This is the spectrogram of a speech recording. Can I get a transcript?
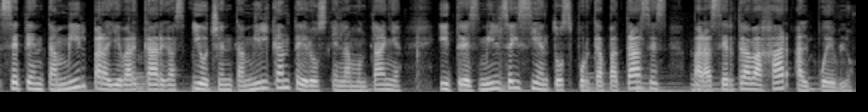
setenta mil para llevar cargas y ochenta mil canteros en la montaña y tres mil seiscientos por capataces para hacer trabajar al pueblo.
